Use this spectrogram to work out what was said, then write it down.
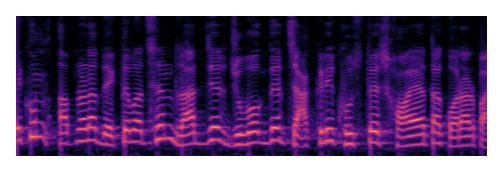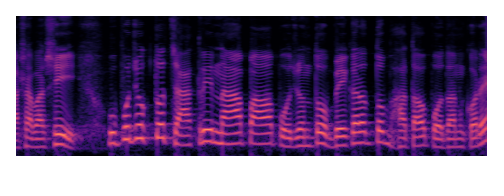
দেখুন, আপনারা দেখতে পাচ্ছেন রাজ্যের যুবকদের চাকরি খুঁজতে সহায়তা করার পাশাপাশি উপযুক্ত চাকরি না পাওয়া পর্যন্ত বেকারত্ব ভাতাও প্রদান করে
